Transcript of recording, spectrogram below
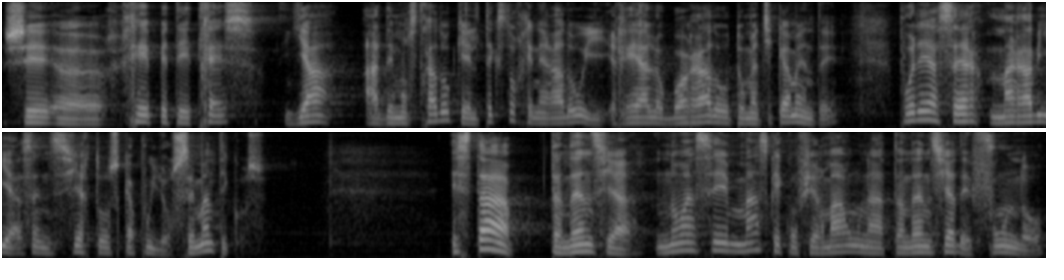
GPT-3 eh, ya ha demostrado que el texto generado y reelaborado automáticamente puede hacer maravillas en ciertos capullos semánticos. Esta tendencia no hace más que confirmar una tendencia de fondo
